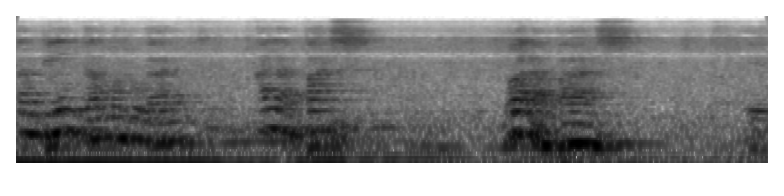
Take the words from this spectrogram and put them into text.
también damos lugar a la paz, no a la paz, eh,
